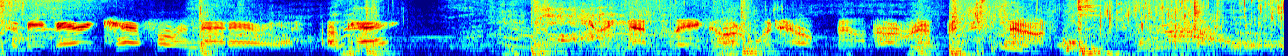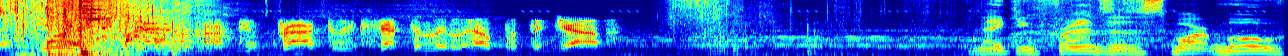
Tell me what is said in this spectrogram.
So be very careful in that area, okay? Killing that plague heart would help build our rep in this town. I'm too proud to accept a little help with the job. Making friends is a smart move.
